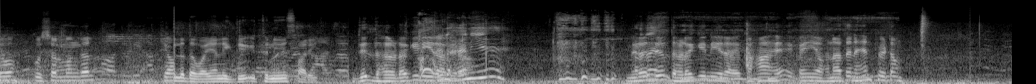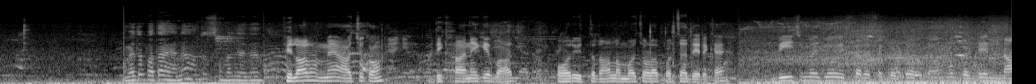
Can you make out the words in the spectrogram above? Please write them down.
हो? कुशल मंगल। क्या दवाइयाँ लिख दी इतनी सारी। दिल धड़क ही नहीं रहा है नहीं है? मेरा दिल धड़क ही नहीं रहा है। कहाँ है? कहीं अफनातन है पेटम हमें तो पता है ना हम तो समझ रहे थे फ़िलहाल मैं आ चुका हूँ दिखाने के बाद और इतना लंबा चौड़ा पर्चा दे रखा है। बीच में जो इस तरह से गड्ढे होते हैं वो गड्ढे ना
